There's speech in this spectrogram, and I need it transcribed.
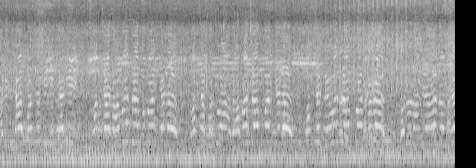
आणि त्या पद्धतीने त्यांनी आमच्या रामाचा अपमान केलं. आमच्या बटू रामाचा अपमान केलं. आमच्या देवाचा अपमान केलं. म्हणून आम्ही आज आमच्या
